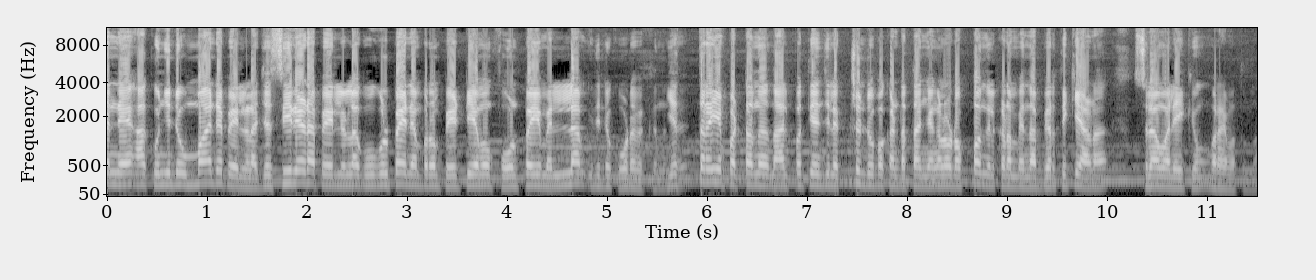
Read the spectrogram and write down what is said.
തന്നെ ആ കുഞ്ഞിന്റെ ഉമ്മാന്റെ പേരിലുള്ള ജസീലയുടെ പേരിലുള്ള ഗൂഗിൾ പേ നമ്പറും പേ ടി എമ്മും ഫോൺ പേയും എല്ലാം ഇതിന്റെ കൂടെ വെക്കുന്നു എത്രയും പെട്ടെന്ന് നാൽപ്പത്തിയഞ്ച് ലക്ഷം രൂപ കണ്ടെത്താൻ ഞങ്ങളോടൊപ്പം നിൽക്കണം എന്ന് അഭ്യർത്ഥിക്കുകയാണ്. അസ്സാം വലൈക്കും വറഹമത്തുള്ള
